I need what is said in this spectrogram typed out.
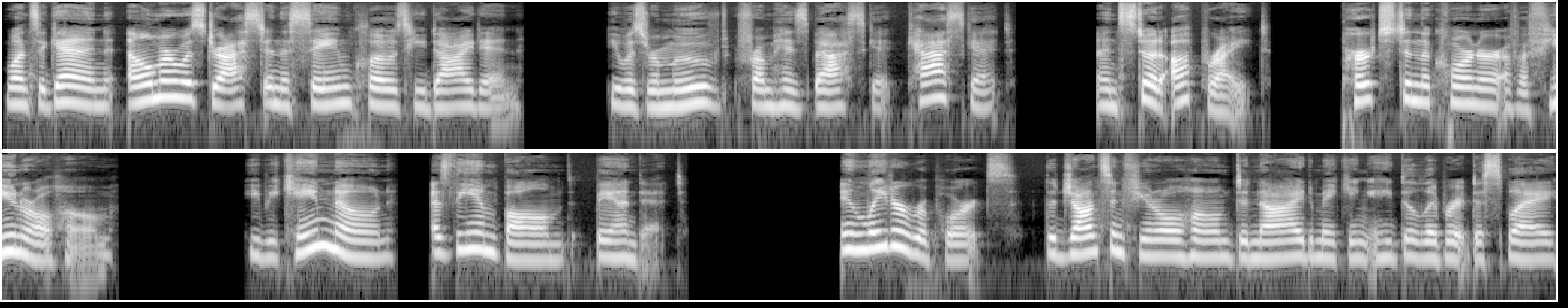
Once again, Elmer was dressed in the same clothes he died in. He was removed from his basket casket and stood upright, perched in the corner of a funeral home. He became known as the embalmed bandit. In later reports, the Johnson Funeral Home denied making a deliberate display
